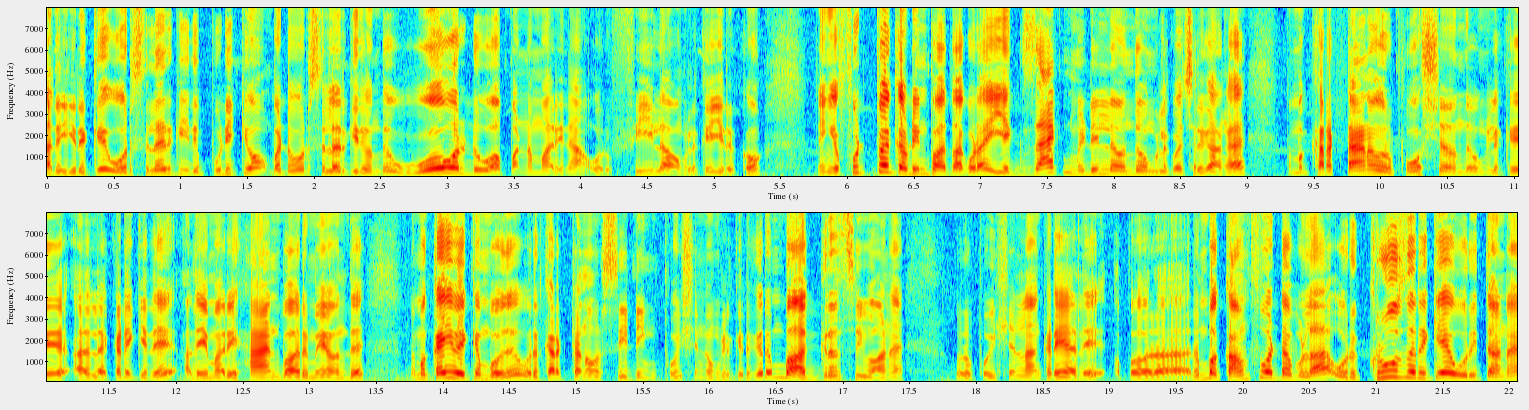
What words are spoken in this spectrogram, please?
அது இருக்குது ஒரு சிலருக்கு இது பிடிக்கும் பட் ஒரு சிலருக்கு இது வந்து ஓவர் டூவாக பண்ண மாதிரி தான் ஒரு ஃபீலாக உங்களுக்கு இருக்கும். நீங்கள் ஃபுட் பேக் அப்படின்னு பார்த்தா கூட எக்ஸாக்ட் மிடில் வந்து உங்களுக்கு வச்சுருக்காங்க. நம்ம கரெக்டான ஒரு போஸ்டர் வந்து உங்களுக்கு அதில் கிடைக்கிது. அதே மாதிரி ஹேண்ட் பாருமே வந்து நம்ம கை வைக்கும்போது ஒரு கரெக்டான ஒரு சீட்டிங் பொசிஷன் உங்களுக்கு இருக்குது ரொம்ப அக்ரெசிவான ஒரு பொசிஷன்லாம் கிடையாது. அப்போ ரொம்ப கம்ஃபர்டபுளாக ஒரு க்ரூசருக்கே உரித்தான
